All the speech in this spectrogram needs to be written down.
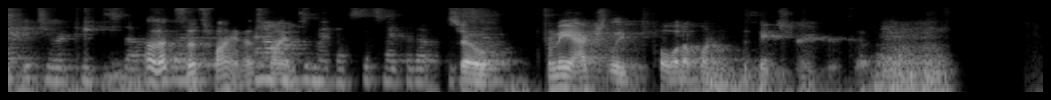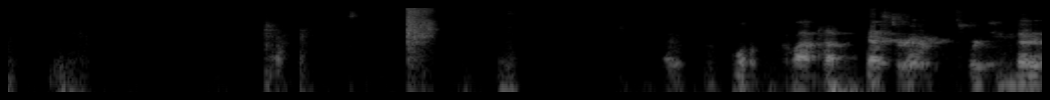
ask you to repeat stuff. oh, that's, but- that's fine, that's and I'll fine. Do my best to type it up. So- Let me actually pull it up on the big screen. here. Laptop, pass around, it's working better.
